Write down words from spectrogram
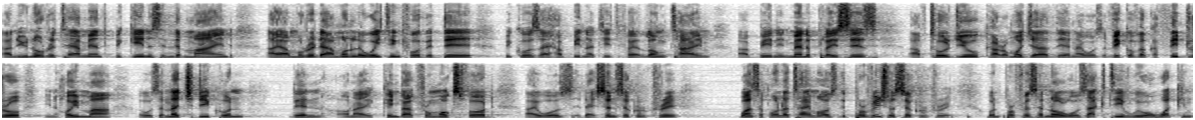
And you know, retirement begins in the mind. I am ready. I'm only waiting for the day because I have been at it for a long time. I've been in many places. I've told you, Karamoja, then I was a vicar of a cathedral in Hoima. I was an archdeacon. Then when I came back from Oxford, I was diocesan secretary. Once upon a time, I was the provincial secretary. When Professor Noll was active, we were working,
